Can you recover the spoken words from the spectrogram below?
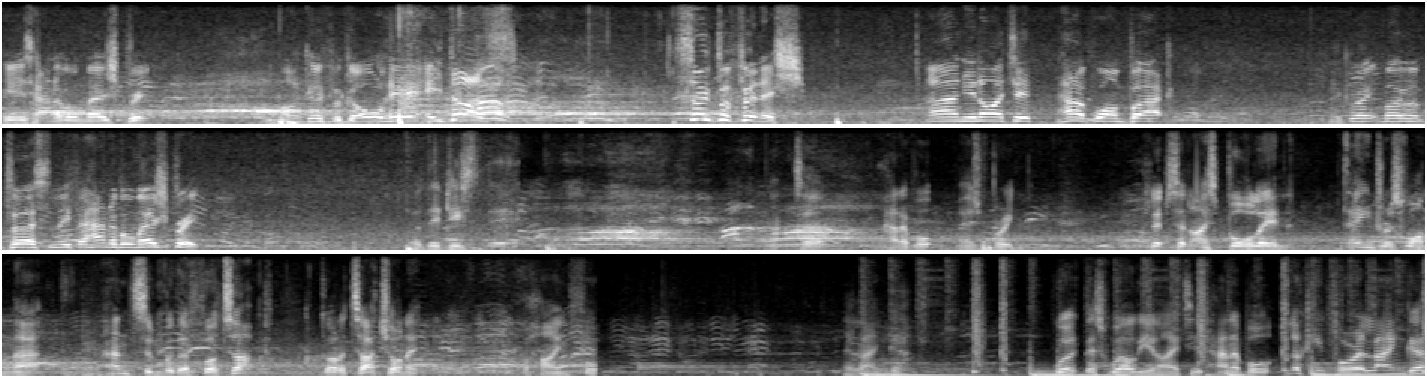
here's Hannibal Mejbri he might go for goal here he does super finish and United have one back a great moment personally for Hannibal Mejbri But they just, Back to Hannibal Mejbri. Clips a nice ball in. Dangerous one that. Hanson with a foot up. Got a touch on it. Behind four. Elanga. Worked this well, United. Hannibal looking for Elanga.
